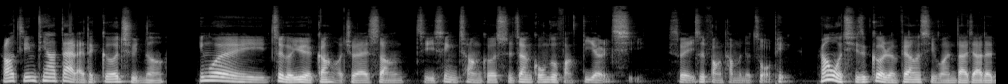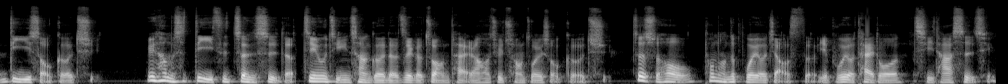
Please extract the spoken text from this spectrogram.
然后今天要带来的歌曲呢，因为这个月刚好就在上即兴唱歌实战工作坊第二期，所以是放他们的作品。然后我其实个人非常喜欢大家的第一首歌曲，因为他们是第一次正式的进入即兴唱歌的这个状态，然后去创作一首歌曲。这时候通常都不会有角色，也不会有太多其他事情，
